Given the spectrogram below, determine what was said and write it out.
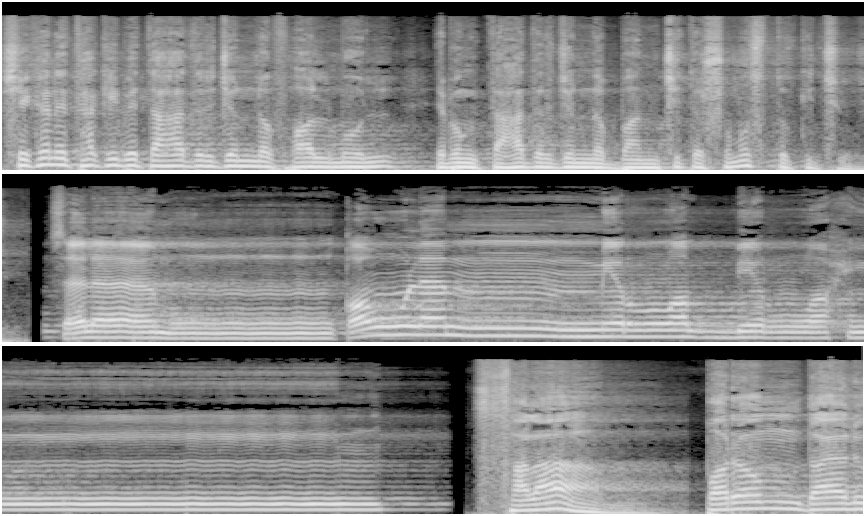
সেখানে থাকিবে তাহাদের জন্য ফলমূল এবং তাহাদের জন্য বাঞ্ছিত সমস্ত কিছু سلام قولا من رب رحيم সালাম পরম দয়ালু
